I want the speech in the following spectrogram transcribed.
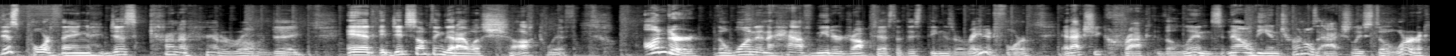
this poor thing just kind of had a rough day. And it did something that I was shocked with under the one and a half meter drop test that this things are rated for, it actually cracked the lens. Now the internals actually still work,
